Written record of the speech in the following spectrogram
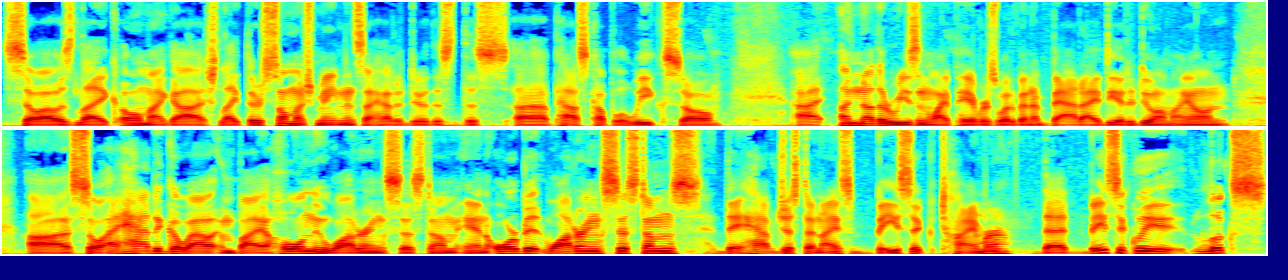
So I was like, oh my gosh, like there's so much maintenance I had to do this this uh, past couple of weeks. So another reason why pavers would have been a bad idea to do on my own. Uh, so I had to go out and buy a whole new watering system. And Orbit watering systems, they have just a nice basic timer that basically looks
